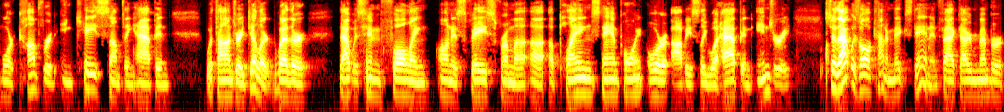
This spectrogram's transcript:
more comfort in case something happened with Andre Dillard, whether that was him falling on his face from a, a, a, playing standpoint or obviously what happened injury. So that was all kind of mixed in. In fact i remember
